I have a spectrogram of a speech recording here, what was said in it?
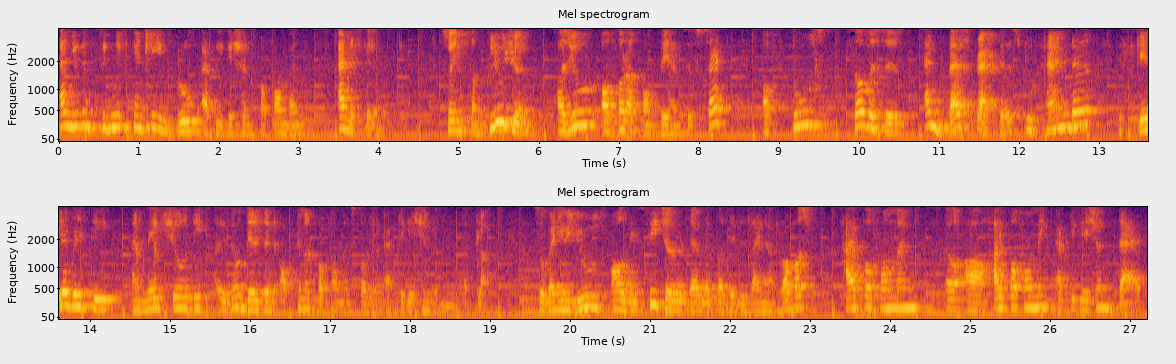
and you can significantly improve application performance and scalability. So in conclusion, Azure offer a comprehensive set of tools, services, and best practice to handle scalability and make sure the you know there is an optimal performance for your application running in the cloud. So when you use all these features developer they design a robust high performance uh, uh, high performing application that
